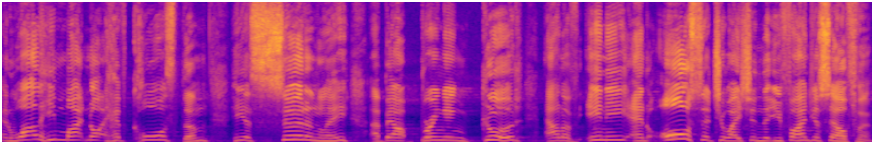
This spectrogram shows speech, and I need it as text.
And while He might not have caused them, He is certainly about bringing good out of any and all situation that you find yourself in.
